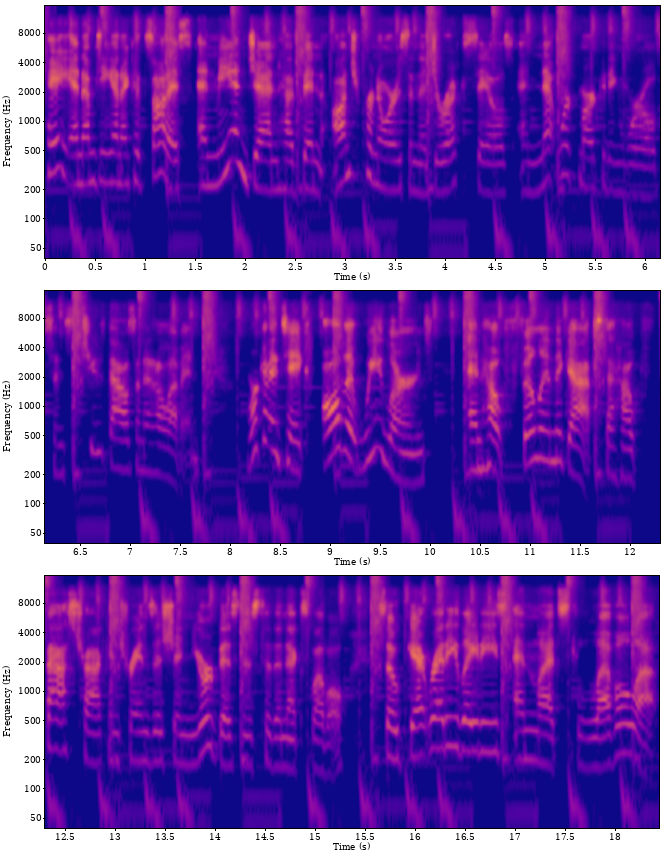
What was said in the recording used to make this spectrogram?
Hey, and I'm Deanna Katsadas, and me and Jen have been entrepreneurs in the direct sales and network marketing world since 2011. We're going to take all that we learned and help fill in the gaps to help fast track and transition your business to the next level. So get ready, ladies, and let's level up.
